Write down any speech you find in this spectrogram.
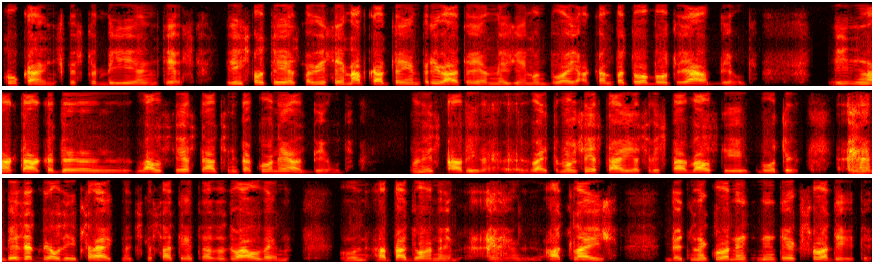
kukainis, kas tur bija ieņemties, ir izplatījies pa visiem apkārtējiem privātajiem mežiem un bojā. Kam par to būtu jāatbild? Iznāk tā, ka uh, valsts iestādes par ko neatbild. Un vispār, ir, vai mums iestājies vispār valstī būtu bezatbildības laikmets, kas attiecās uz valdēm un padomēm. Atlaiž, bet neko ne, netiek sodīti.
